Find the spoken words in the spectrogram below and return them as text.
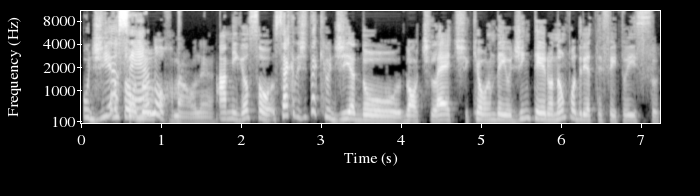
o dia Você todo. é normal, né? Amiga, eu sou. Você acredita que o dia do, do outlet, que eu andei o dia inteiro, eu não poderia ter feito isso?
